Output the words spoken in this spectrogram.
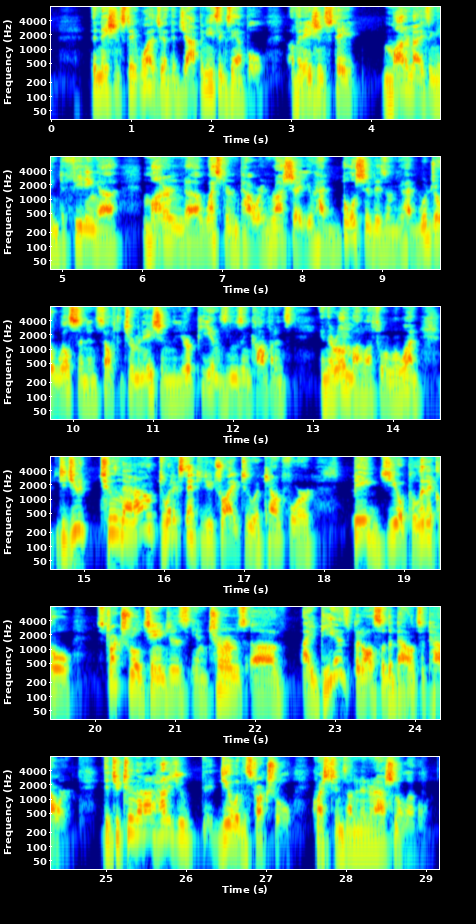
the nation state was. You had the Japanese example of an Asian state modernizing and defeating a modern uh, Western power in Russia. You had Bolshevism. You had Woodrow Wilson and self-determination. The Europeans losing confidence in their own model after World War One. Did you tune that out? To what extent did you try to account for big geopolitical structural changes in terms of ideas, but also the balance of power. Did you tune that out? How did you deal with the structural questions on an international level?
